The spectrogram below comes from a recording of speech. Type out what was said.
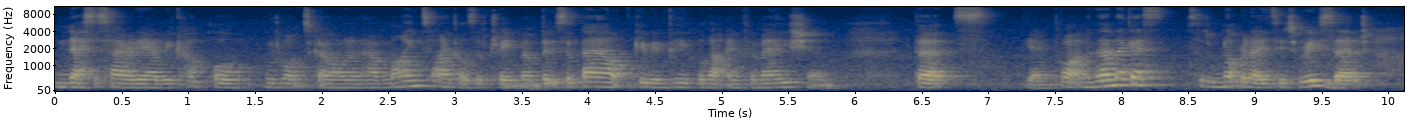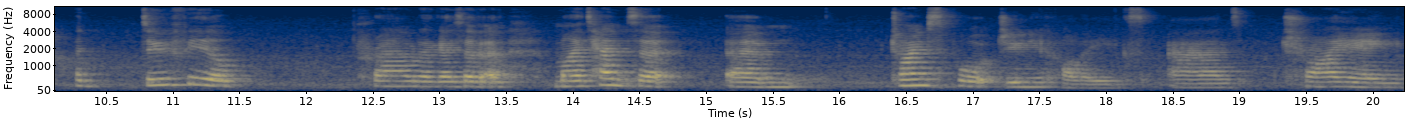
necessarily every couple would want to go on and have nine cycles of treatment, but it's about giving people that information that's yeah, important. And then I guess, sort of not related to research, I do feel proud, I guess, of, of my attempts at um, trying to support junior colleagues and trying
